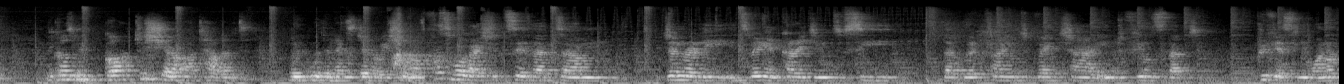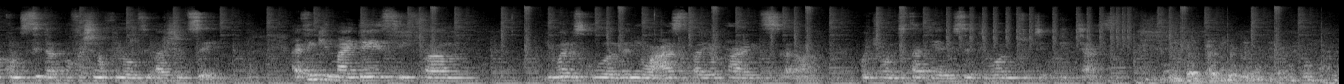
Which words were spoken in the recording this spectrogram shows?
Because we've got to share our talent with, with the next generation. First of all, I should say that um, generally it's very encouraging to see that we're trying to venture into fields that previously were not considered professional fields, if I should say. I think in my days, if um, you went to school and then you were asked by your parents uh, you want to study and you said you want to take pictures,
